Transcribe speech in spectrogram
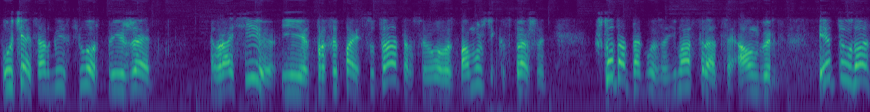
получается, английский лорд приезжает в Россию и, просыпаясь с утра, там, своего помощника спрашивает, что там такое за демонстрация? А он говорит, это у нас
